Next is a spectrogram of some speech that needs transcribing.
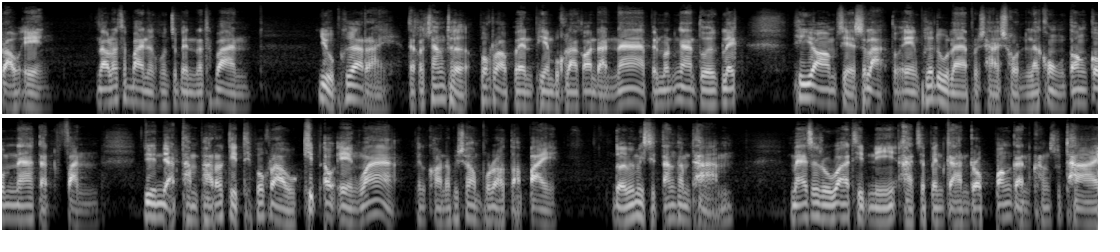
เราเองแล้วรัฐบาลยังคงจะเป็นรัฐบาลอยู่เพื่ออะไร แต่ก็ช่างเถอะ พวกเราเป็นเพียงบุคลากรด่านหน้า เป็นมดงานตัวเล็ก ที่ยอมเสียสละตัวเองเพื่อดูแลประชาชน และคงต้องก้มหน้ากัดฟัน ยืนหยัดทำภารกิจที่พวกเราคิดเอาเองว่าเป็นความรับผิดชอบของพวกเราต่อไป โดยไม่มีสิทธิ์ตั้งคำถาม แม้จะรู้ว่าอาทิตย์นี้อาจจะเป็นการรบป้องกันครั้งสุดท้าย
